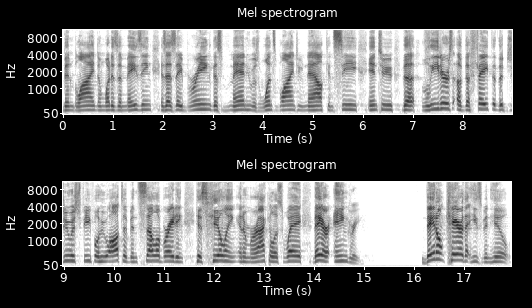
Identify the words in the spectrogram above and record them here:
been blind. And what is amazing is as they bring this man who was once blind, who now can see, into the leaders of the faith of the Jewish people who ought to have been celebrating his healing in a miraculous way, they are angry. They don't care that he's been healed.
